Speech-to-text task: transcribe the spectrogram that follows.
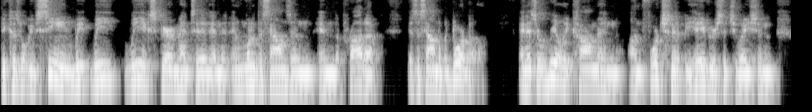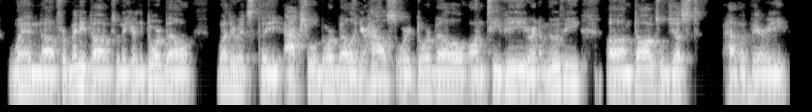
Because what we've seen, we we we experimented, and and one of the sounds in in the product is the sound of a doorbell, and it's a really common, unfortunate behavior situation when uh, for many dogs when they hear the doorbell, whether it's the actual doorbell in your house or a doorbell on TV or in a movie, um, dogs will just have a very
